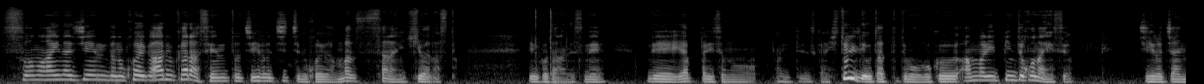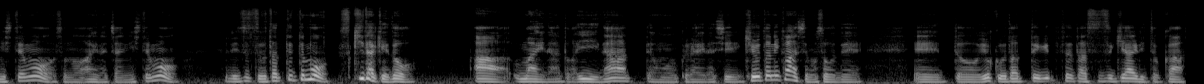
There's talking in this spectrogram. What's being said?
そのアイナ・ジ・エンドの声があるから「千と千尋チッチ」の声がまずさらに際立つということなんですね。でやっぱりその何て言うんですか一人で歌ってても僕あんまりピンとこないんですよ。千尋ちゃんにしてもそのアイナちゃんにしても1人ずつ歌ってても好きだけどああうまいなとかいいなって思うくらいだしキュートに関してもそうで、えー、っとよく歌ってた鈴木愛理とか、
